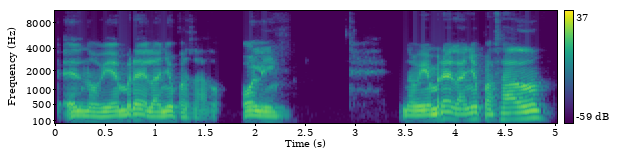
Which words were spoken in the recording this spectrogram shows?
el noviembre del año pasado? Oli. Noviembre del año pasado,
